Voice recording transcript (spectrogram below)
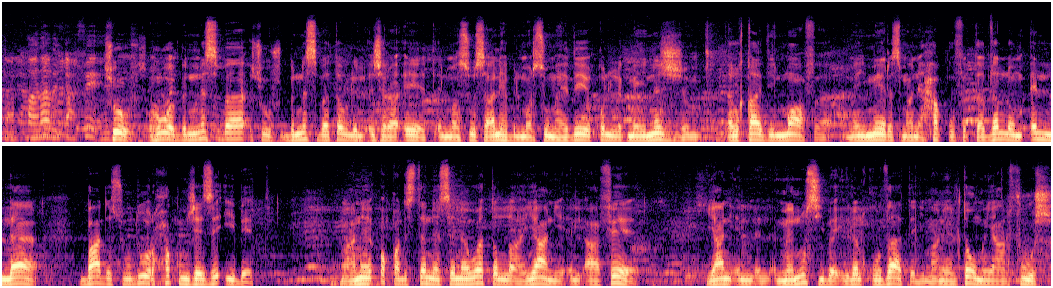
تاع القرار الاعفاء شوف هو بالنسبة شوف بالنسبة تو للإجراءات المنصوص عليه بالمرسوم هذا يقول لك ما ينجم القاضي المعفى ما يمارس معناه حقه في التظلم إلا بعد صدور حكم جزائي بات معناه أقعد استنى سنوات الله يعني الإعفاء يعني ما نسب إلى القضاة اللي معناه التو ما يعرفوش.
